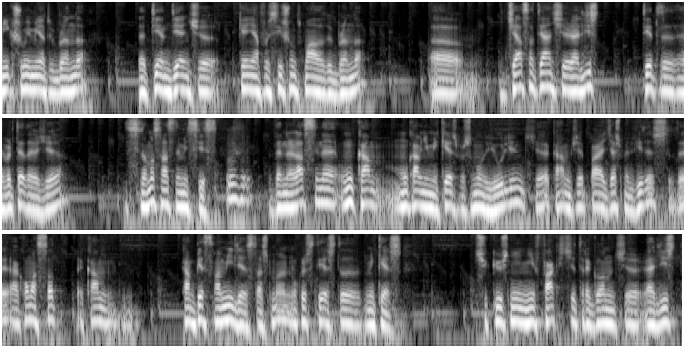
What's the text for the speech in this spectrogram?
mik shumë i mirë aty brenda dhe ti e ndjen që ke një afërsi shumë të madhe aty brenda, ë uh, gjasat janë që realisht të jetë e vërtetë ajo gjë, sidomos në rastin e miqësisë. Mm -hmm. Dhe në rastin e unë kam unë kam një mikeshë për shembull Julin që kam që para 16 vitesh dhe akoma sot e kam kam pjesë të familjes tashmë, nuk është thjesht mikeshë. Që ky është një një fakt që tregon që realisht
